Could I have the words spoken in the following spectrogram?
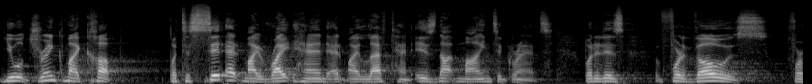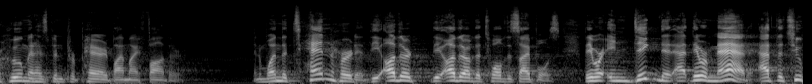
You will drink my cup but to sit at my right hand, at my left hand, is not mine to grant, but it is for those for whom it has been prepared by my Father. And when the ten heard it, the other, the other of the twelve disciples, they were indignant, at, they were mad at the two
